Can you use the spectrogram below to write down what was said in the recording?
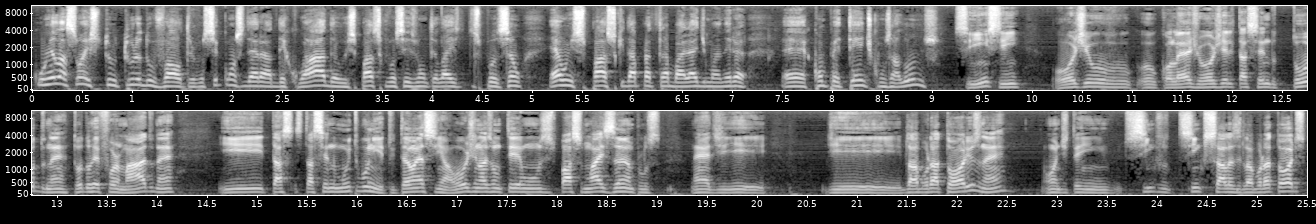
Com relação à estrutura do Walter, você considera adequada? O espaço que vocês vão ter lá à disposição é um espaço que dá para trabalhar de maneira é, competente com os alunos? Sim, sim. Hoje o, o colégio hoje ele está sendo todo, né, todo reformado, né? e está tá sendo muito bonito. Então é assim, ó, hoje nós vamos ter uns espaços mais amplos, né, de de laboratórios, né? Onde tem cinco, cinco salas de laboratórios.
